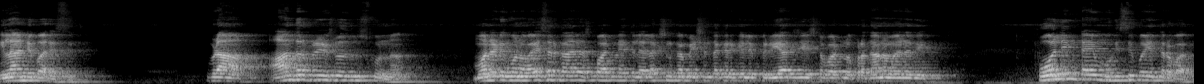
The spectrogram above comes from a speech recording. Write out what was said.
ఇలాంటి పరిస్థితి. ఇప్పుడు ఆంధ్రప్రదేశ్లో చూసుకున్న మొన్నటికి మన వైఎస్ఆర్ కాంగ్రెస్ పార్టీ నేతలు ఎలక్షన్ కమిషన్ దగ్గరికి వెళ్ళి ఫిర్యాదు చేసిన వాటిలో ప్రధానమైనది పోలింగ్ టైం ముగిసిపోయిన తర్వాత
